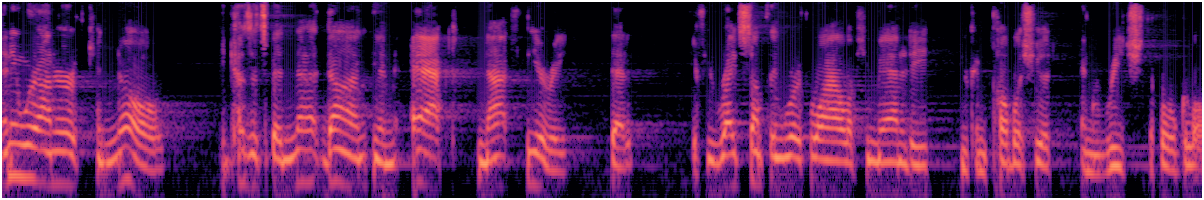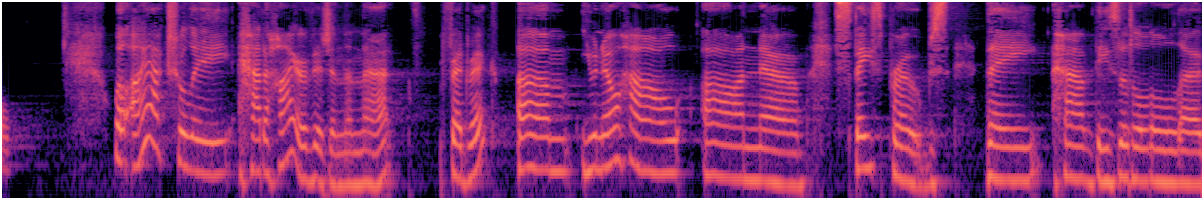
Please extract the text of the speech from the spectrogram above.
anywhere on earth can know because it's been done in act, not theory, that if you write something worthwhile of humanity, you can publish it and reach the whole globe. Well, I actually had a higher vision than that, Frederick. Um, you know how on uh, space probes they have these little uh,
